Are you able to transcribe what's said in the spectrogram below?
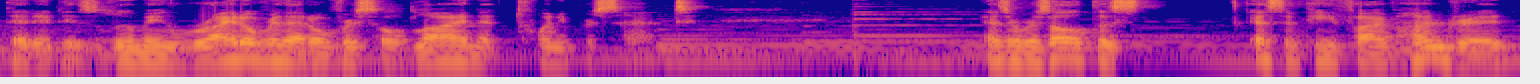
that it is looming right over that oversold line at 20%. As a result, this S&P 500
